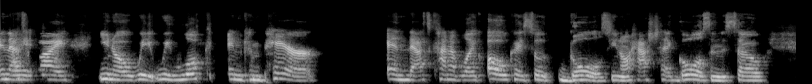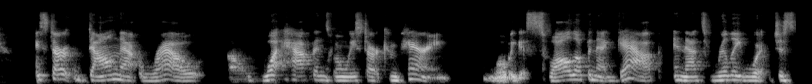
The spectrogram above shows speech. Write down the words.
and that's right. why you know we we look and compare and that's kind of like oh okay so goals you know hashtag goals. And so I start down that route what happens when we start comparing. Well we get swallowed up in that gap and that's really what just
